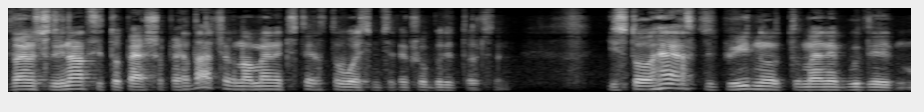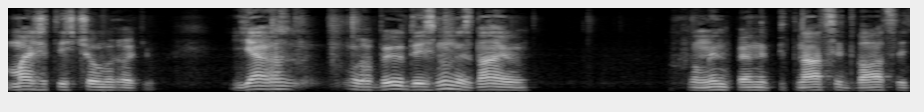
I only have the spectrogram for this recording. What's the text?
212 то перша передача, вона в мене 480, якщо буде точним. І 100 Гц, відповідно, то в мене буде майже 1000 оборотів. Я робив десь, ну не знаю, хвилин, певне, 15-20.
